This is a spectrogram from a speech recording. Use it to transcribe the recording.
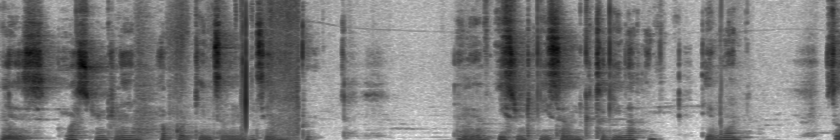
Is Western Carolina up 14 7 in Samford. And we have Eastern Kentucky 7, Kentucky nothing. They have 1. So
